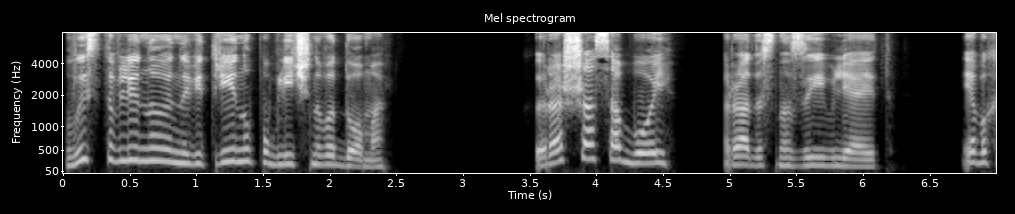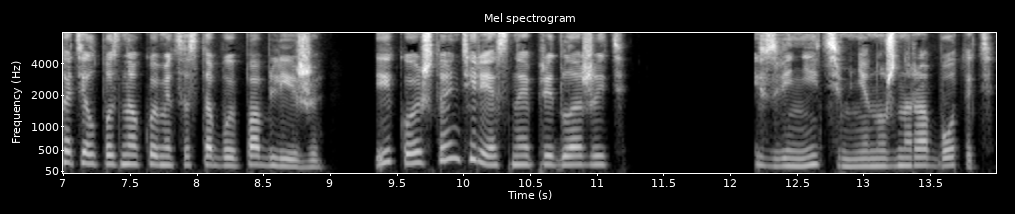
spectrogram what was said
выставленную на витрину публичного дома. «Хороша собой», — радостно заявляет. «Я бы хотел познакомиться с тобой поближе и кое-что интересное предложить». «Извините, мне нужно работать».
